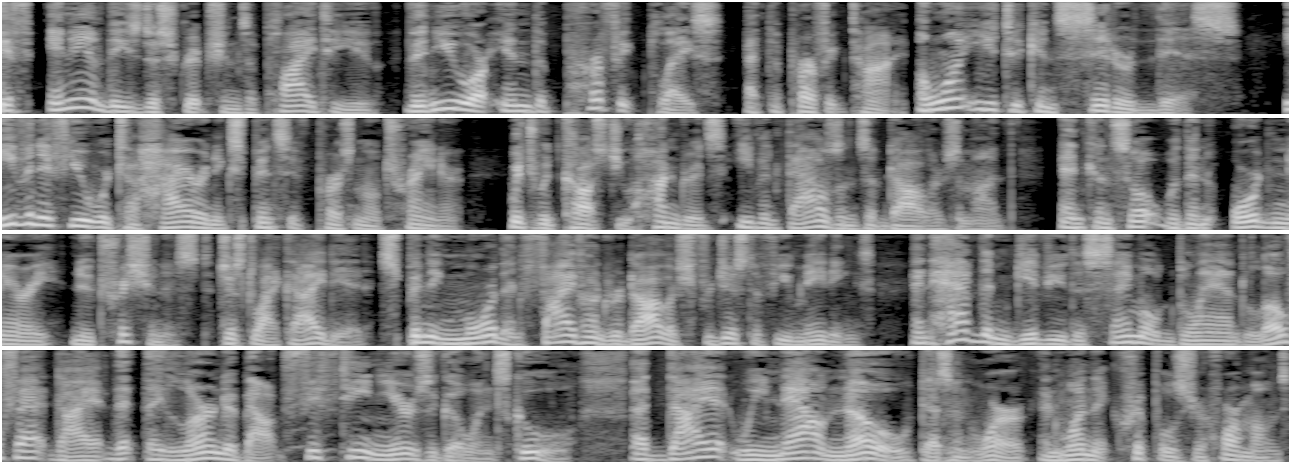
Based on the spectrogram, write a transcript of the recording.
If any of these descriptions apply to you, then you are in the perfect place at the perfect time. I want you to consider this. Even if you were to hire an expensive personal trainer, which would cost you hundreds, even thousands of dollars a month, and consult with an ordinary nutritionist, just like I did, spending more than $500 for just a few meetings, and have them give you the same old bland, low fat diet that they learned about 15 years ago in school. A diet we now know doesn't work and one that cripples your hormones.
